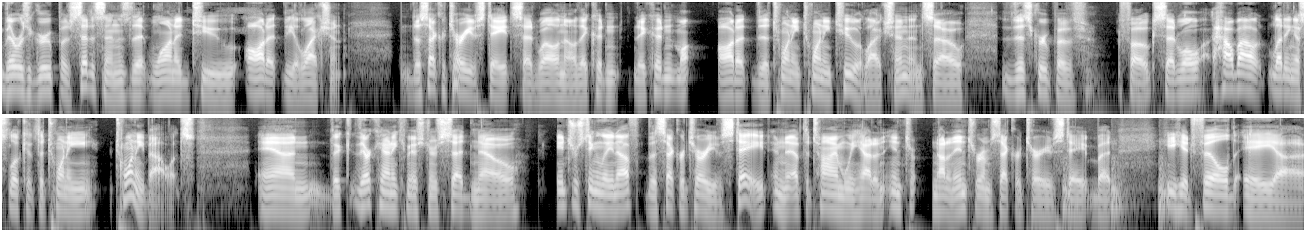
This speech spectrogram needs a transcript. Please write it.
there was a group of citizens that wanted to audit the election the secretary of state said well no they couldn't they couldn't audit the 2022 election. And so this group of folks said, well, how about letting us look at the 2020 ballots? And the, their county commissioners said no. Interestingly enough, the Secretary of State, and at the time we had an inter, not an interim Secretary of State, but he had filled a uh,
